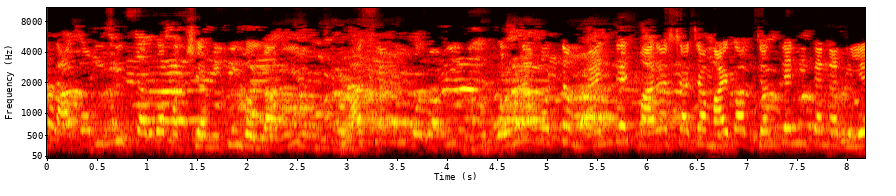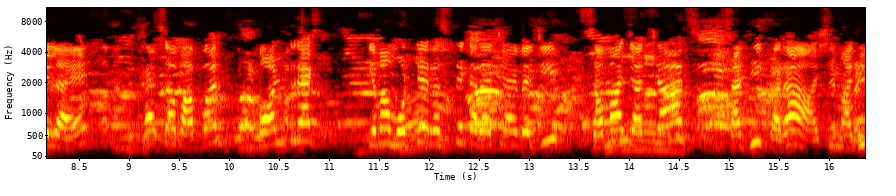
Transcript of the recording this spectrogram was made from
तातडीने सर्व पक्षीय मीटिंग बोलवावी असेंब्ली बोलवावी. एवढा मोठं मॅन्डेट महाराष्ट्राच्या मायबाप जनतेने त्यांना दिलेलं आहे. त्याचा वापर कॉन्ट्रॅक्ट किंवा मोठे रस्ते करायच्या ऐवजी समाजाच्या साठी करा अशी माझी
